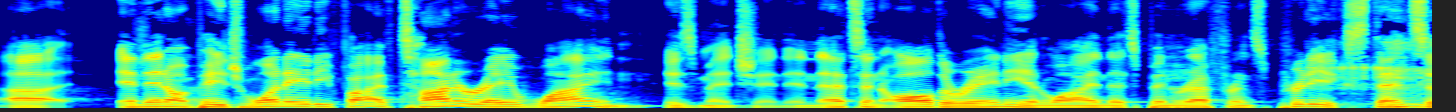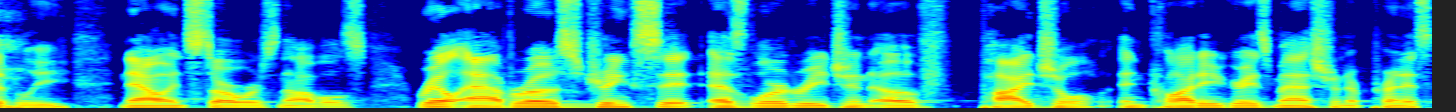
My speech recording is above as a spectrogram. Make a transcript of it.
Uh, and then on page 185, Toniray wine is mentioned, and that's an Alderaanian wine that's been referenced pretty extensively now in Star Wars novels. Rael Averross drinks it as Lord Regent of Pijal in Claudia Gray's Master and Apprentice.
